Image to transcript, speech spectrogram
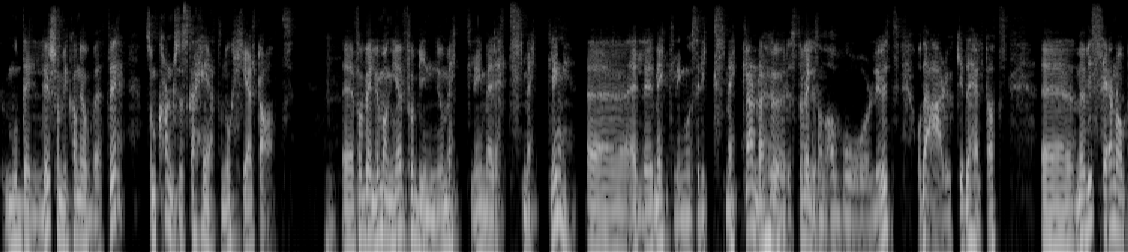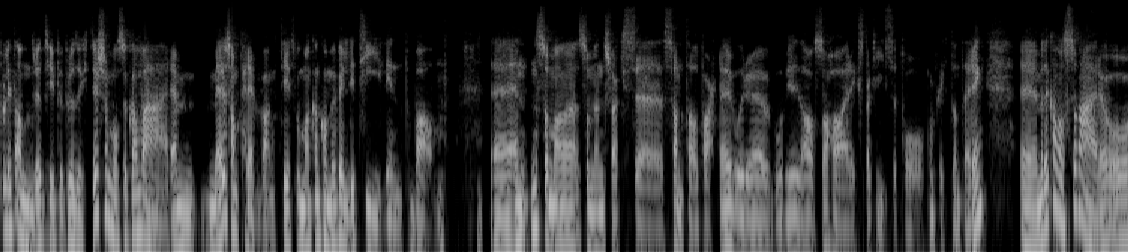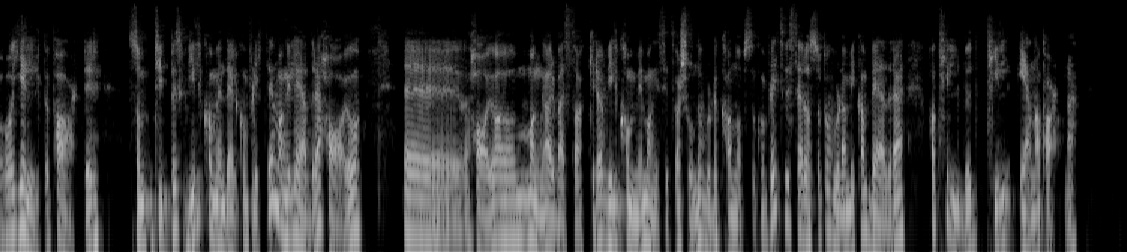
modeller som vi kan jobbe etter, som kanskje skal hete noe helt annet. Mm. Eh, for veldig mange forbinder jo mekling med rettsmekling, eh, eller mekling hos riksmekleren. Da høres det veldig sånn alvorlig ut, og det er det jo ikke i det hele tatt. Eh, men vi ser nå på litt andre typer produkter som også kan være mer sånn preventivt, hvor man kan komme veldig tidlig inn på banen. Enten som, en slags samtalepartner, hvor, vi da også har ekspertise på konflikthåndtering. Men det kan også være å hjelpe parter som typisk vil komme en del konflikter. Mange ledere har jo, eh, har jo mange arbeidstakere og vil komme i mange situasjoner hvor det kan oppstå konflikt. Vi ser også på hvordan vi kan bedre ha tilbud til en av partene.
